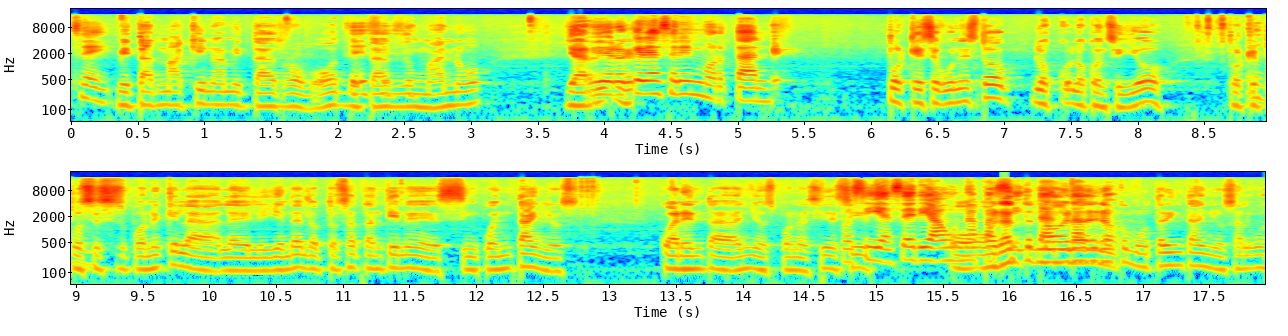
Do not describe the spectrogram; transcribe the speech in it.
Sí. Mitad máquina, mitad robot, mitad humano. Ya Yo creo que quería ser inmortal. Eh, porque según esto lo, lo consiguió. Porque pues se supone que la, la leyenda del Doctor Satán tiene 50 años. 40 años, por así decir. Pues sí, ya sería una o eran, No, eran como 30 años, algo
